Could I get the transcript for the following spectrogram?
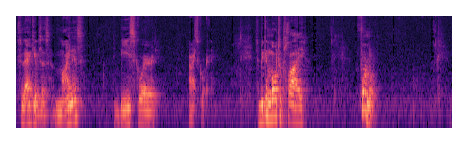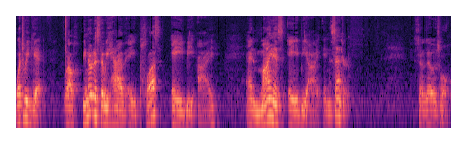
So that gives us minus B squared I squared. So we can multiply formally. What do we get? Well, we notice that we have a plus ABI and minus ABI in the center. So those will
